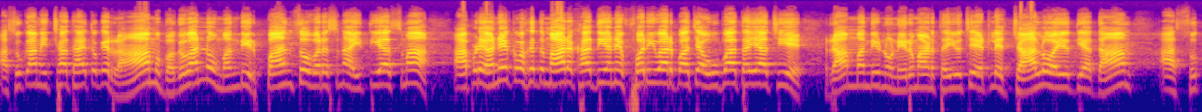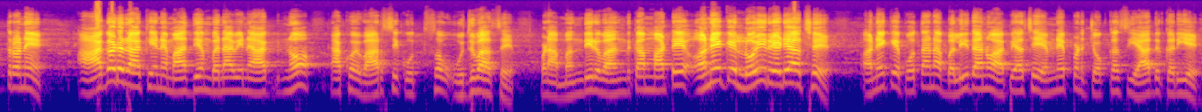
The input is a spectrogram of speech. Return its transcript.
આ શું કામ ઈચ્છા થાય તો કે રામ ભગવાનનું મંદિર પાંચસો વર્ષના ઇતિહાસમાં આપણે અનેક વખત માર ખાધી અને ફરીવાર પાછા ઊભા થયા છીએ. રામ મંદિરનું નિર્માણ થયું છે એટલે ચાલો અયોધ્યા ધામ આ સૂત્રને આગળ રાખીને માધ્યમ બનાવીને આગનો આખો વાર્ષિક ઉત્સવ ઉજવાશે. પણ આ મંદિર બાંધકામ માટે અનેકે લોહી રેડ્યા છે. અનેકે પોતાના બલિદાનો આપ્યા છે. એમને પણ ચોક્કસ યાદ કરીએ.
